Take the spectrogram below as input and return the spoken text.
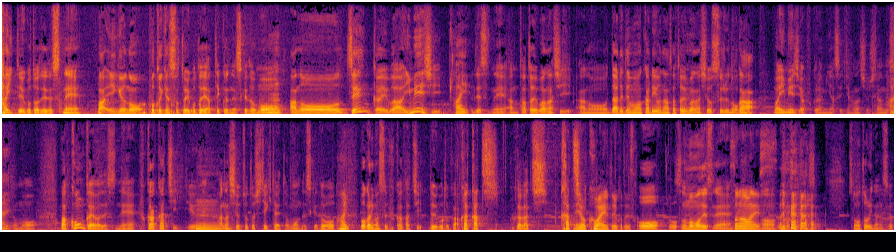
はいということでですね、まあ、営業のポッドキャストということでやっていくんですけども、あのー前回はイメージはい。ですね、あの例え話、あのー誰でも分かるような例え話をするのが、まあ、イメージが膨らみやすいって話をしたんですけども、まあ、今回はですね付加価値っていうねうん。話をちょっとしていきたいと思うんですけど、はい。分かります？付加価値。どういうことか？付加価値。付加価値。価値を加えるということですか、おお。そのままですね。そのままです、うん、でもそうなんですよ。その通りなんですよ。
